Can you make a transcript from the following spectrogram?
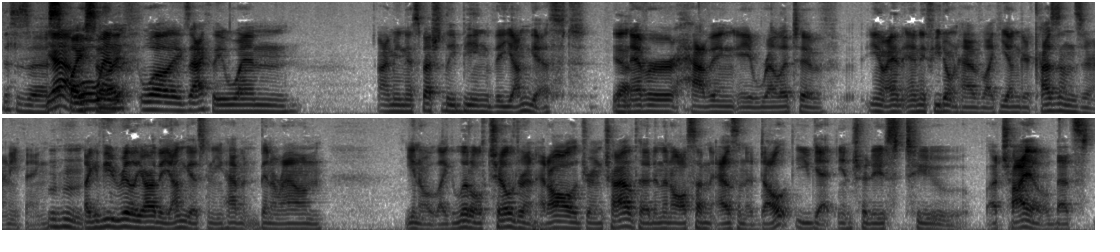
this is a yeah, spice well, when, life. well, exactly when, I mean, especially being the youngest, Yeah. never having a relative, you know, and, and if you don't have like younger cousins or anything, Mhm. like if you really are the youngest and you haven't been around, you know, like little children at all during childhood, and then all of a sudden as an adult you get introduced to a child that's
